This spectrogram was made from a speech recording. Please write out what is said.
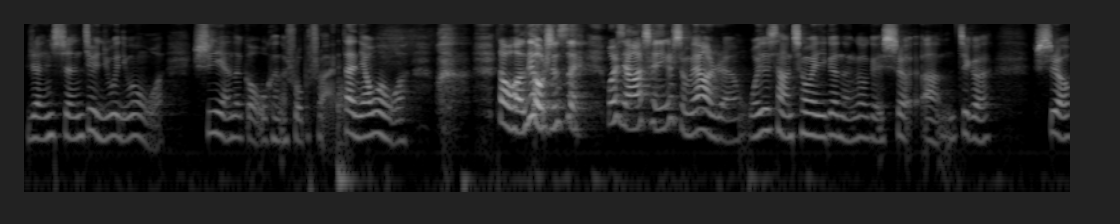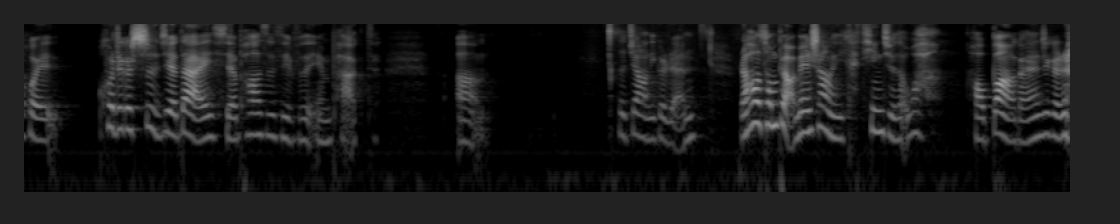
人生，就如果你问我十年的狗我可能说不出来，但你要问我，到我六十岁，我想要成一个什么样的人，我就想成为一个能够给社嗯这个社会或这个世界带来一些 positive 的 impact，嗯的这样的一个人。然后从表面上一听，觉得哇，好棒，感觉这个人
